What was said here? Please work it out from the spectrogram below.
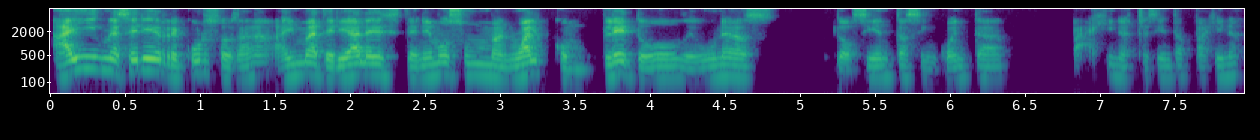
hay una serie de recursos, ¿ah? hay materiales, tenemos un manual completo de unas 250 páginas, 300 páginas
